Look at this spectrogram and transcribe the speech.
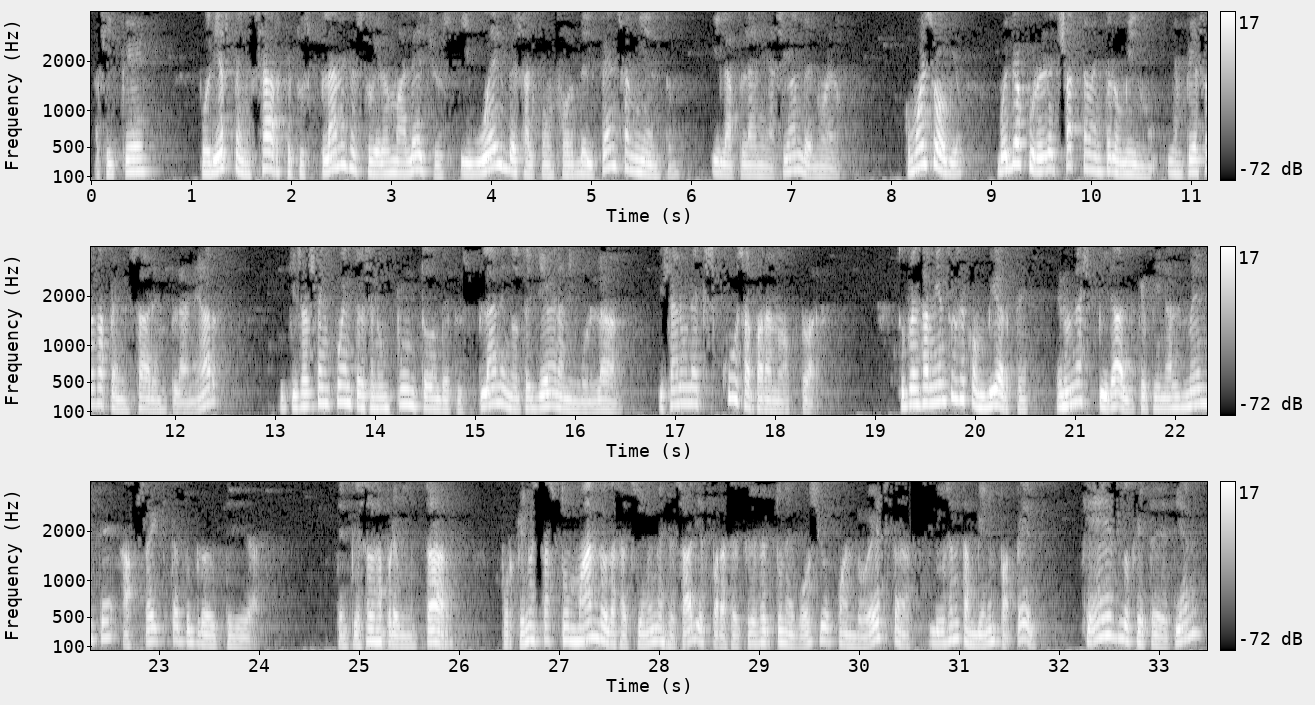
Así que podrías pensar que tus planes estuvieron mal hechos y vuelves al confort del pensamiento y la planeación de nuevo. Como es obvio, vuelve a ocurrir exactamente lo mismo y empiezas a pensar en planear y quizás te encuentres en un punto donde tus planes no te lleven a ningún lado y sean una excusa para no actuar. Tu pensamiento se convierte en una espiral que finalmente afecta tu productividad. Te empiezas a preguntar por qué no estás tomando las acciones necesarias para hacer crecer tu negocio cuando éstas lucen también en papel. ¿Qué es lo que te detiene?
